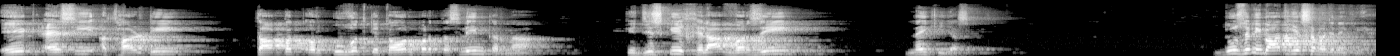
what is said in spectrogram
ایک ایسی اتھارٹی، طاقت اور قوت کے طور پر تسلیم کرنا کہ جس کی خلاف ورزی نہیں کی جا سکتی۔ دوسری بات یہ سمجھنے کی ہے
